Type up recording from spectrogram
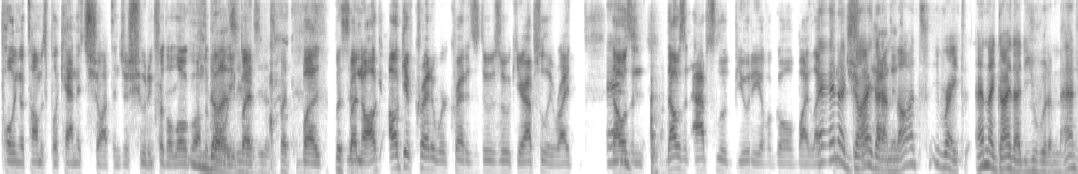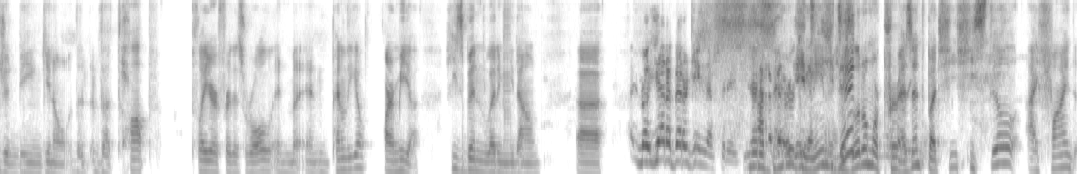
pulling a Tomas Plekanec shot and just shooting for the logo on he the does. goalie. He But does. He does. But but listen, but no, I'll, I'll give credit where credit's due. Zook, you're absolutely right. That was an that was an absolute beauty of a goal by like and a guy that I'm not right, and a guy that you would imagine being, you know, the the top player for this role in in penalty kill, Armia. He's been letting me down. Uh, No, he had a better game yesterday. he had a better game. He He was a little more present, but he he still, I find,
